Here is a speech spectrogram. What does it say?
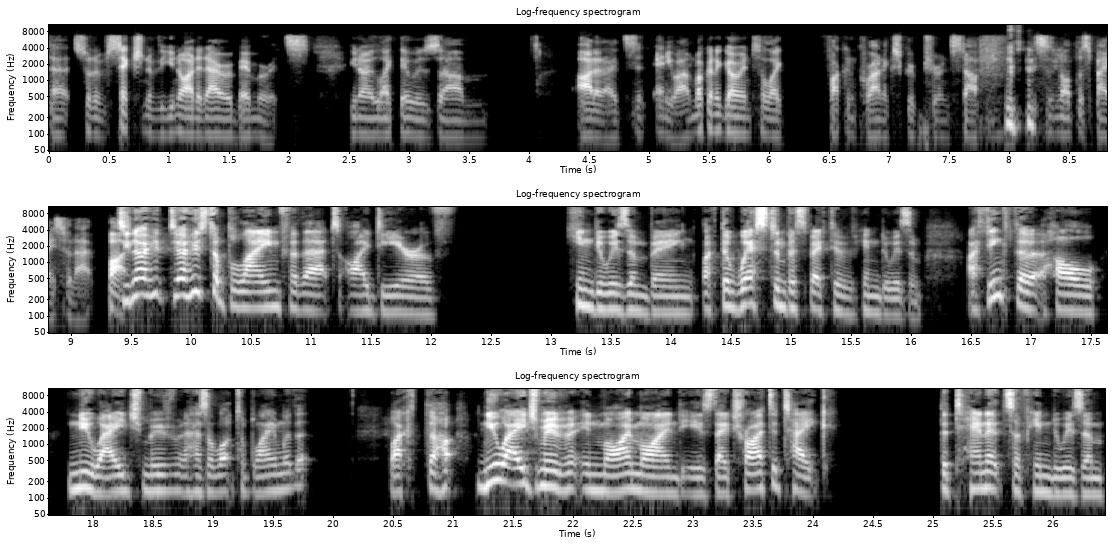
that sort of section of the United Arab Emirates. You know, like there was, um, I don't know. It's anyway. I'm not going to go into like fucking Quranic scripture and stuff. this is not the space for that. But Do you know who, do you know who's to blame for that idea of Hinduism being like the Western perspective of Hinduism? I think the whole New Age movement has a lot to blame with it. Like the New Age movement, in my mind, is they tried to take the tenets of Hinduism,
